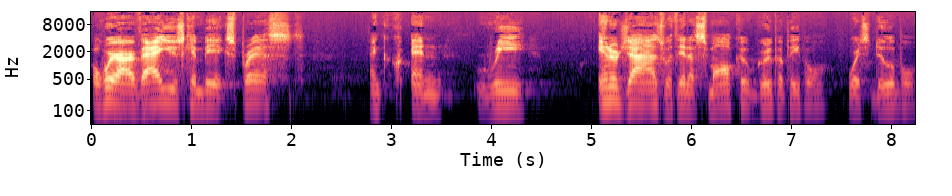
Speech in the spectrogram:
or where our values can be expressed and, and re energized within a small group of people where it's doable.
